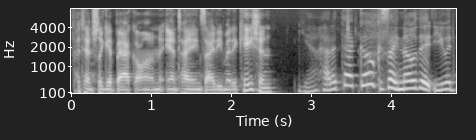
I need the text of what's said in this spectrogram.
potentially get back on anti-anxiety medication. yeah, how did that go? Because I know that you had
